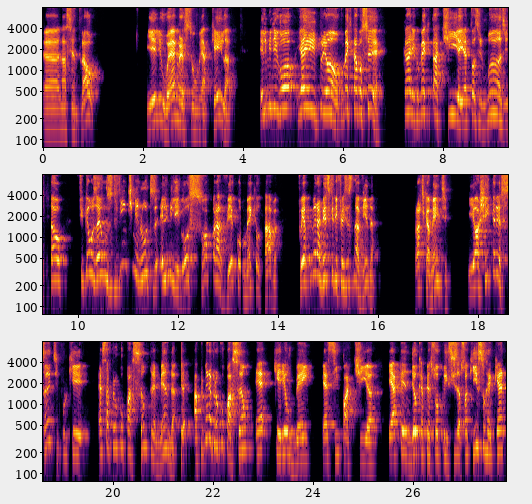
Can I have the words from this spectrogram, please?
eh, na Central, e ele, o Emerson e a Keila, ele me ligou, e aí, primão, como é que tá você? Cara, e como é que tá a tia e as tuas irmãs e tal? Ficamos aí uns 20 minutos, ele me ligou só para ver como é que eu tava. Foi a primeira vez que ele fez isso na vida, praticamente. E eu achei interessante porque essa preocupação tremenda, a primeira preocupação é querer o bem é simpatia, é atender o que a pessoa precisa, só que isso requer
